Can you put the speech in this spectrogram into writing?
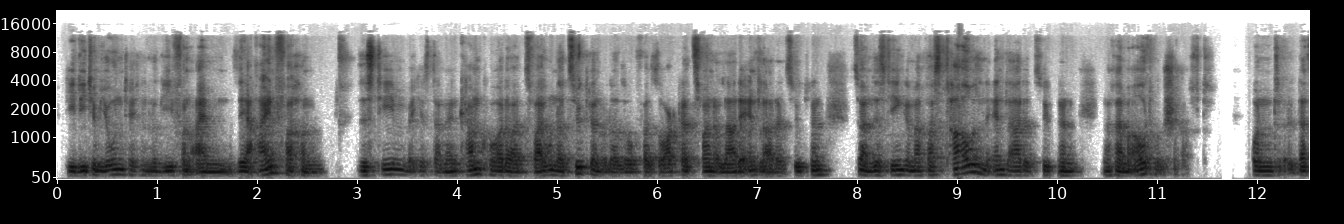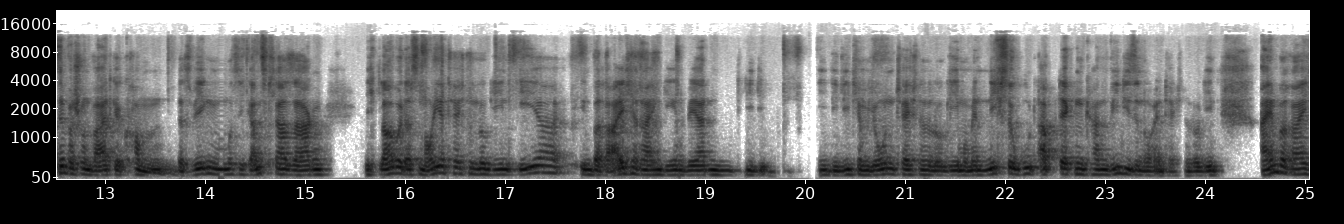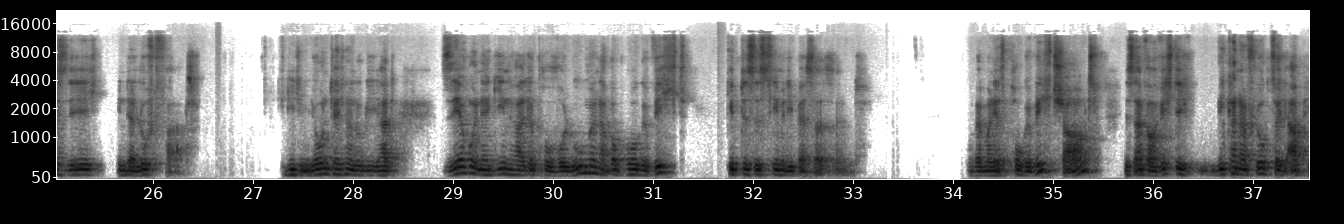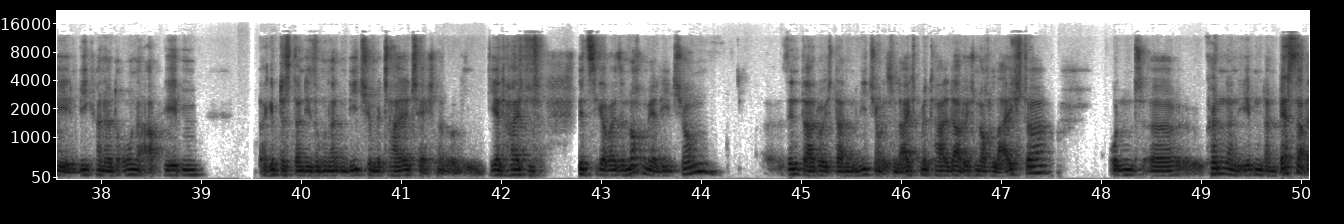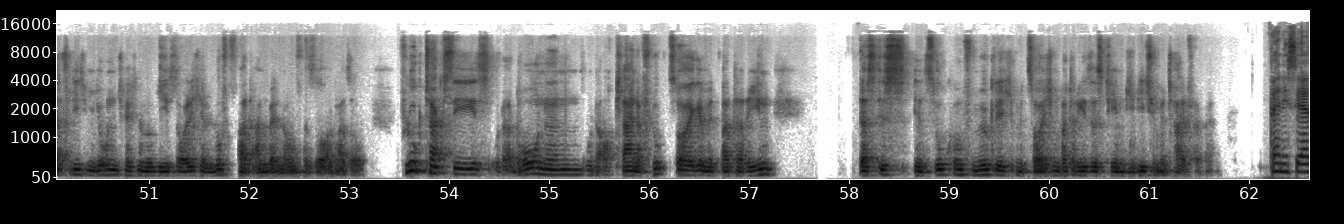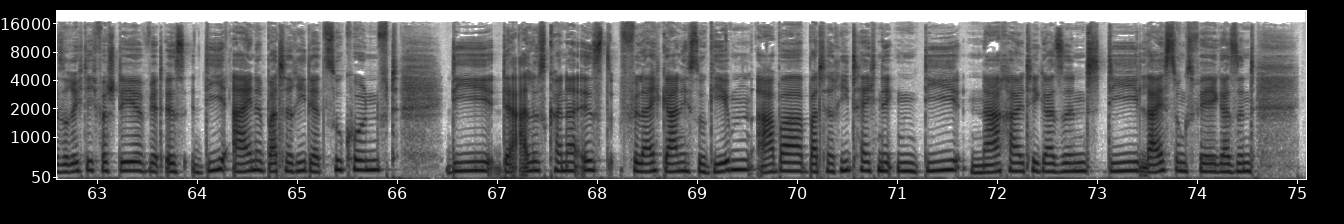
die Lithium-Ionen-Technologie von einem sehr einfachen System, welches dann einen Camcorder 200 Zyklen oder so versorgt hat, 200 Lade-Entladezyklen, zu einem System gemacht, was 1000 Entladezyklen nach einem Auto schafft. Und da sind wir schon weit gekommen. Deswegen muss ich ganz klar sagen, ich glaube, dass neue Technologien eher in Bereiche reingehen werden, die die, die, Lithium-Ionen-Technologie im Moment nicht so gut abdecken kann wie diese neuen Technologien. Ein Bereich sehe ich in der Luftfahrt. Die Lithium-Ionen-Technologie hat sehr hohe Energieinhalte pro Volumen, aber pro Gewicht gibt es Systeme, die besser sind. Und wenn man jetzt pro Gewicht schaut, ist einfach wichtig, wie kann ein Flugzeug abheben, wie kann eine Drohne abheben. Da gibt es dann die sogenannten Lithium-Metall-Technologien. Die enthalten witzigerweise noch mehr Lithium, sind dadurch dann, Lithium ist ein Leichtmetall, dadurch noch leichter und äh, können dann eben dann besser als Lithium-Ionen-Technologie solche Luftfahrtanwendungen versorgen. Also Flugtaxis oder Drohnen oder auch kleine Flugzeuge mit Batterien. Das ist in Zukunft möglich mit solchen Batteriesystemen, die Lithium-Metall verwenden. Wenn ich Sie also richtig verstehe, wird es die eine Batterie der Zukunft, die der Alleskönner ist, vielleicht gar nicht so geben, aber Batterietechniken, die nachhaltiger sind, die leistungsfähiger sind,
